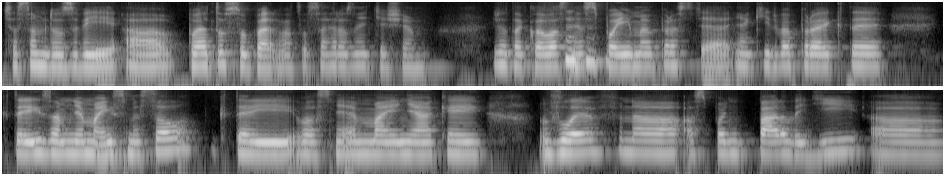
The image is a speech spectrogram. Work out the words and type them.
časem dozví a bude to super, na to se hrozně těším. Že takhle vlastně spojíme prostě nějaký dva projekty, které za mě mají smysl, který vlastně mají nějaký vliv na aspoň pár lidí a,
